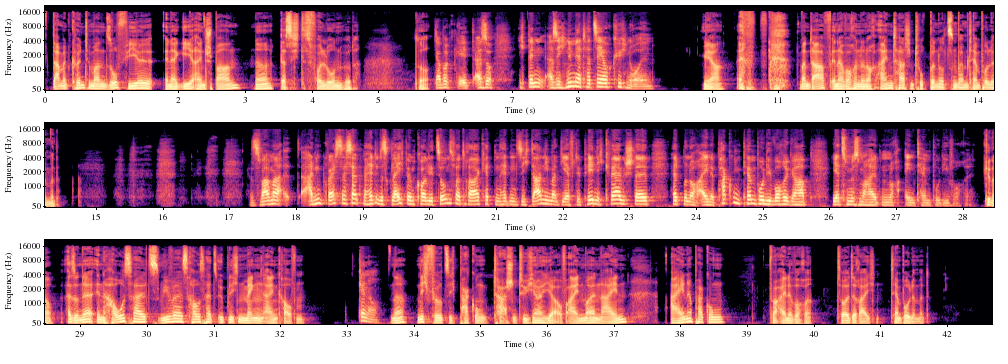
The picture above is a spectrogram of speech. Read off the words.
Damit könnte man so viel Energie einsparen, ne, dass sich das voll lohnen würde. So, Aber, geht- also, ich bin, also ich nehme ja tatsächlich auch Küchenrollen. ja. man darf in der Woche nur noch ein Taschentuch benutzen beim Tempolimit. Das war mal, an, weißt du, deshalb, man hätte das gleich beim Koalitionsvertrag, hätten, hätten sich da niemand die FDP nicht quergestellt, hätte man noch eine Packung Tempo die Woche gehabt. Jetzt müssen wir halt nur noch ein Tempo die Woche. Genau. Also ne, in Haushalts, wie war es, haushaltsüblichen Mengen einkaufen. Genau. Ne? Nicht 40 Packungen Taschentücher hier auf einmal, nein. Eine Packung für eine Woche. Sollte reichen. Tempolimit.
